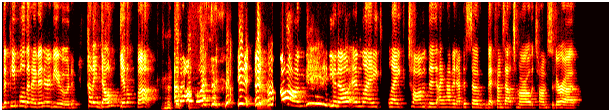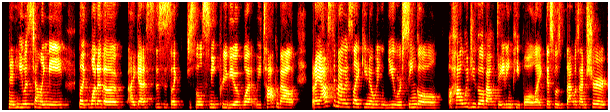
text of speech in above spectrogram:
the people that I've interviewed, how they don't give a fuck about what's right and wrong, you know, and like like Tom, I have an episode that comes out tomorrow with Tom Segura, and he was telling me like one of the i guess this is like just a little sneak preview of what we talk about but i asked him i was like you know when you were single how would you go about dating people? Like this was that was i'm sure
